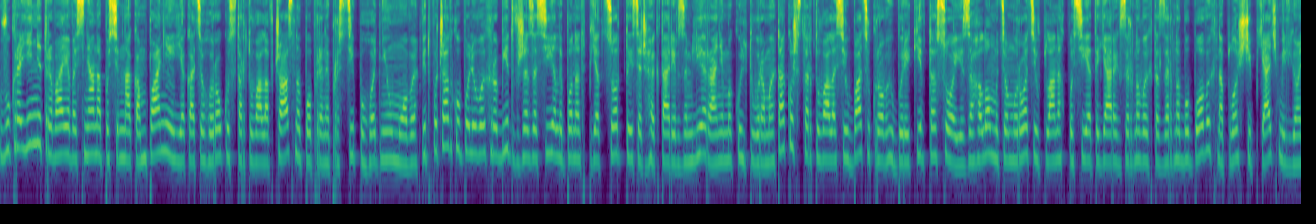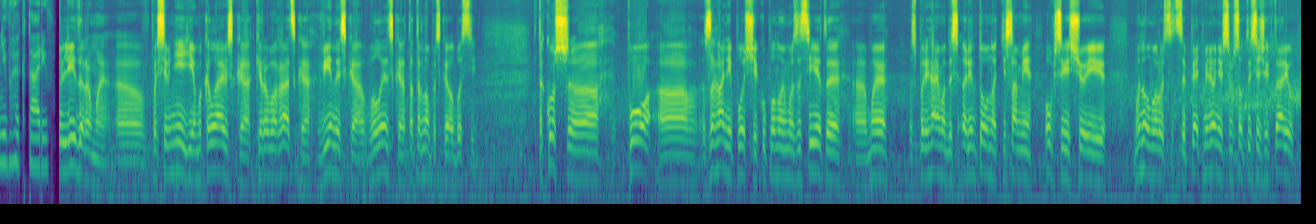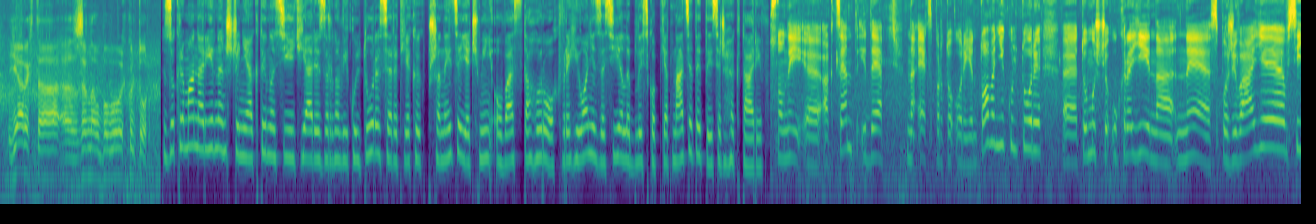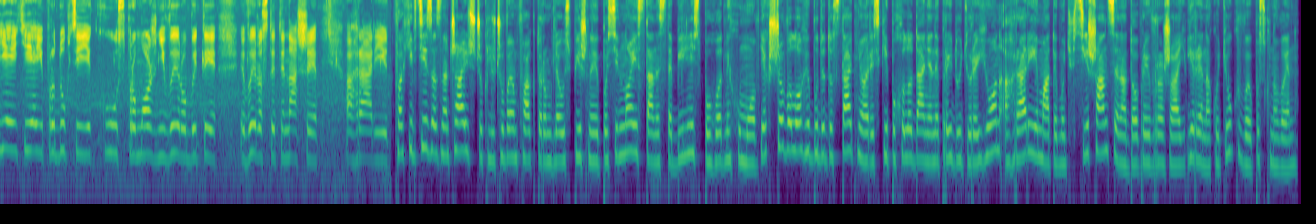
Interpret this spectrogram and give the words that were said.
В Україні триває весняна посівна кампанія, яка цього року стартувала вчасно, попри непрості погодні умови. Від початку польових робіт вже засіяли понад 500 тисяч гектарів землі ранніми культурами. Також стартувала сівба цукрових буряків та сої. Загалом у цьому році в планах посіяти ярих зернових та зернобобових на площі 5 мільйонів гектарів. Лідерами е, в посівній є Миколаївська, Кіровоградська, Вінницька, Волинська та Тернопільська області. Також е, по е, загальній площі, яку плануємо засіяти, е, ми зберігаємо десь орієнтовно ті самі обсяги, що і в минулому році. Це 5 мільйонів 700 тисяч гектарів ярих та е, зернобобових культур. Зокрема, на Рівненщині активно сіють ярі зернові культури, серед яких пшениця, ячмінь, овес та горох. В регіоні засіяли близько 15 тисяч гектарів. Основний е, акцент іде на експортоорієнтовані культури, е, тому що Україна не споживає всієї тієї продукції, яку спроможні виробити, виростити наші аграрії. Фахівці зазначають, що ключовим фактором для успішної посівної стане стабільність погодних умов. Якщо вологи буде достатньо, а різкі похолодання не прийдуть у регіон, аграрії матимуть всі шанси на добрий врожай. Ірина Кутюк, випуск новин.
